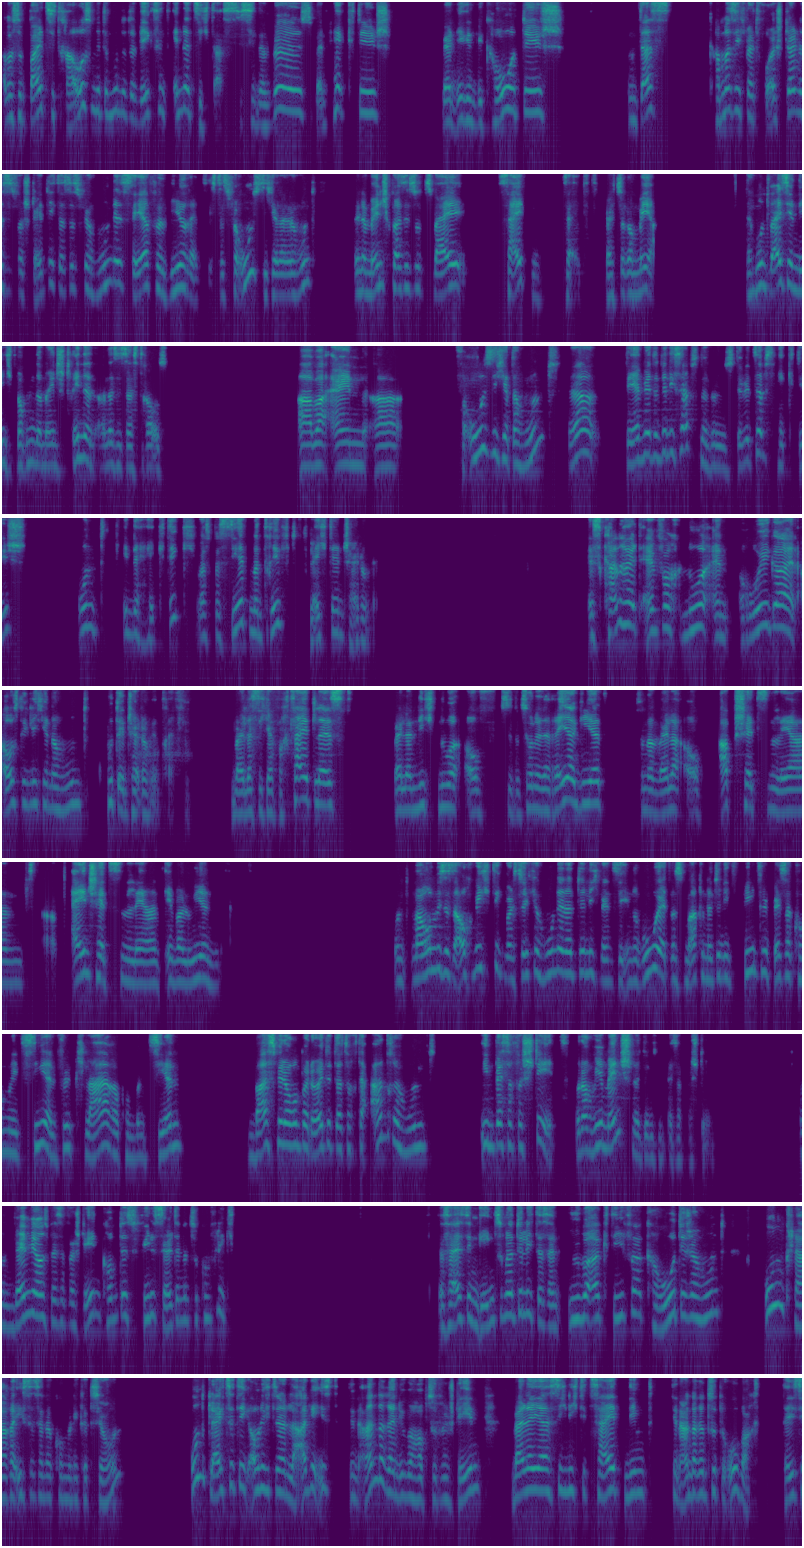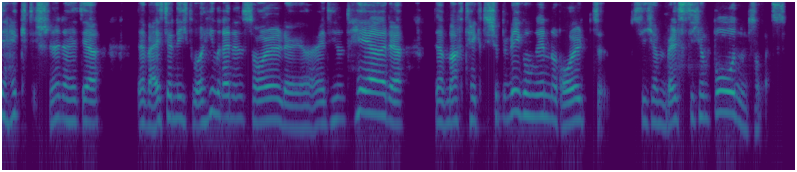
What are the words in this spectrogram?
aber sobald sie draußen mit dem Hund unterwegs sind, ändert sich das. Sie sind nervös, werden hektisch, werden irgendwie chaotisch. Und das kann man sich vielleicht vorstellen, das ist verständlich, dass das für Hunde sehr verwirrend ist. Das verunsichert einen Hund, wenn der Mensch quasi so zwei Seiten zeigt, vielleicht sogar mehr. Der Hund weiß ja nicht, warum der Mensch drinnen anders ist als draußen. Aber ein äh, verunsicherter Hund, ja, der wird natürlich selbst nervös, der wird selbst hektisch. Und in der Hektik, was passiert? Man trifft schlechte Entscheidungen. Es kann halt einfach nur ein ruhiger, ein ausgeglichener Hund gute Entscheidungen treffen, weil er sich einfach Zeit lässt, weil er nicht nur auf Situationen reagiert, sondern weil er auch abschätzen lernt, einschätzen lernt, evaluieren lernt. Und warum ist es auch wichtig? Weil solche Hunde natürlich, wenn sie in Ruhe etwas machen, natürlich viel, viel besser kommunizieren, viel klarer kommunizieren, was wiederum bedeutet, dass auch der andere Hund ihn besser versteht. Oder auch wir Menschen natürlich ihn besser verstehen. Und wenn wir uns besser verstehen, kommt es viel seltener zu Konflikten. Das heißt im Gegenzug natürlich, dass ein überaktiver, chaotischer Hund unklarer ist in seiner Kommunikation und gleichzeitig auch nicht in der Lage ist, den anderen überhaupt zu verstehen, weil er ja sich nicht die Zeit nimmt, den anderen zu beobachten. Der ist ja hektisch, ne? der, hat ja, der weiß ja nicht, wo er hinrennen soll, der rennt hin und her, der, der macht hektische Bewegungen, rollt sich am, wälzt sich am Boden und sowas.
